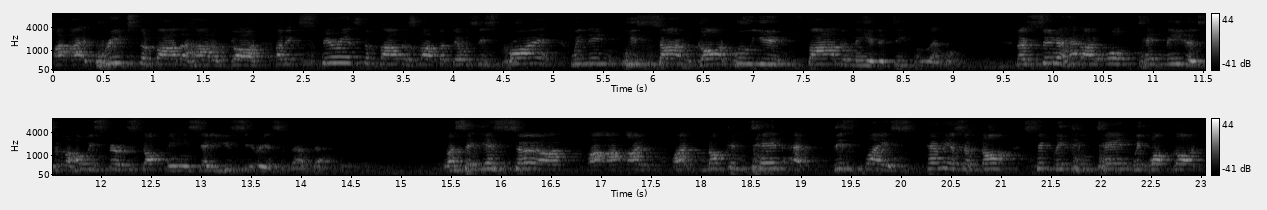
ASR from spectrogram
I, I preached the Father heart of God. I've experienced the Father's love, but there was this cry within His Son God, will you father me at a deeper level? No sooner had I walked 10 meters than the Holy Spirit stopped me and He said, Are you serious about that? And I said, Yes, sir, I, I, I, I'm not content at this place. How many of us are not simply content with what God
